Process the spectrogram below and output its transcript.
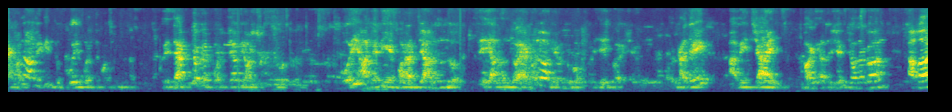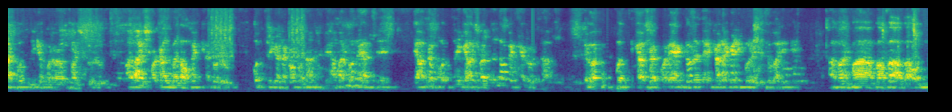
এখনও আমি কিন্তু বই পড়তে পছন্দ করি ল্যাপটপে পড়তে আমি অসুস্থ। ওই হাতে নিয়ে পড়ার যে আনন্দ এই আনন্দ এখনও আমি অনুভব করি এই বয়সে। তো কাজেই আমি চাই বাংলাদেশের জনগণ আবার পত্রিকা পড়ার অভ্যাস করুক, আবার সকালবেলা অপেক্ষা করুক। পত্রিকাটা কখন আসবে? আমার মনে আছে যে আমরা পত্রিকা আসার জন্য অপেক্ষা করতাম এবং পত্রিকা আসার পরে এক ধরনের কাটাকাটি করে যেতে পারিনি। আমার মা, বাবা বা অন্য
